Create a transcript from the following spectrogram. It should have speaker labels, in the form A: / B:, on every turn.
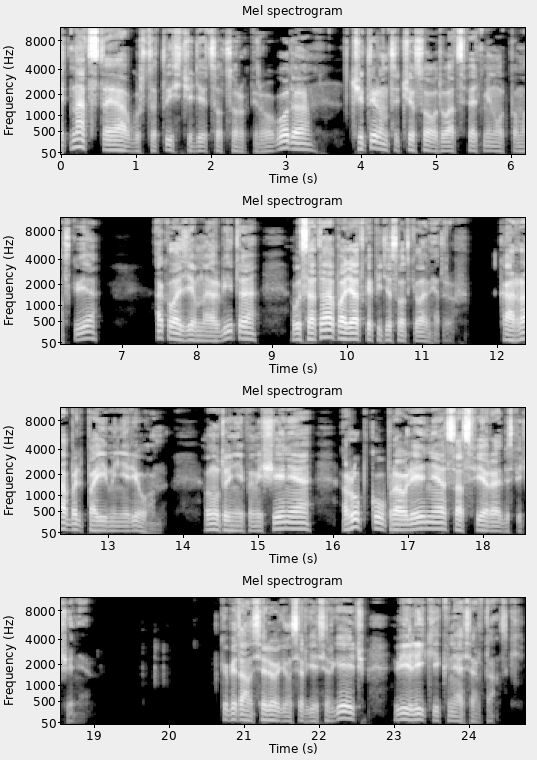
A: 15 августа 1941 года, 14 часов 25 минут по Москве, околоземная орбита, высота порядка 500 километров. Корабль по имени Рион. Внутренние помещения, рубка управления со сферой обеспечения. Капитан Серегин Сергей Сергеевич, великий князь Артанский.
